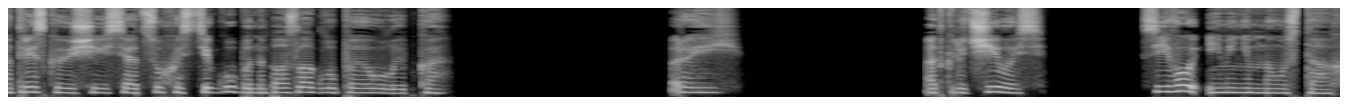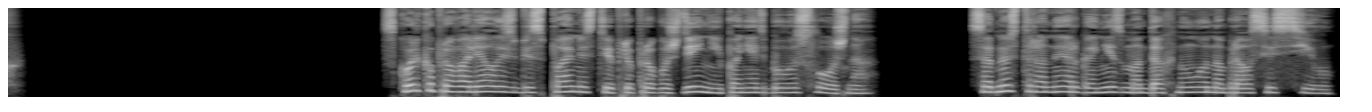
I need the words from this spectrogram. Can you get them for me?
На трескающиеся от сухости губы наползла глупая улыбка. Рэй. Отключилась с его именем на устах. Сколько провалялась в беспамятстве при пробуждении, понять было сложно. С одной стороны, организм отдохнул и набрался сил.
